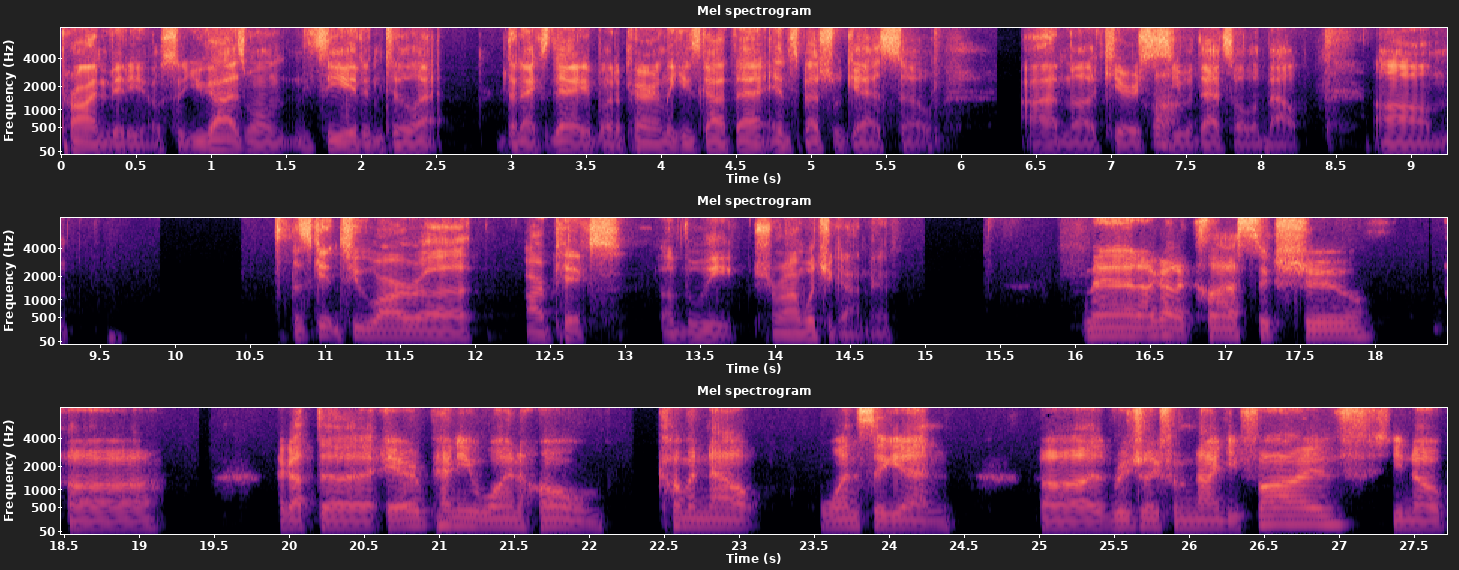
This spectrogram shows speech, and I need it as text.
Prime Video, so you guys won't see it until the next day. But apparently, he's got that and special guests, so I'm uh, curious to see what that's all about. Um, let's get into our uh, our picks of the week. Sharon, what you got, man? Man, I got a classic shoe. Uh, I got the Air Penny One Home coming out once again. Uh, originally from 95, you know,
